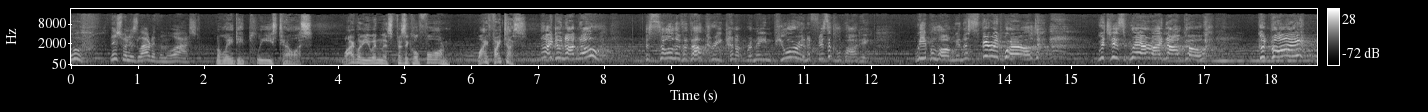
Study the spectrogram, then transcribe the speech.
Joyous day indeed. Oof, this one is louder than the last. Milady, please tell us. Why were you in this physical form? Why fight us? I do not know. The soul of a Valkyrie cannot remain pure in a physical body. We belong in the spirit world, which is where I now go. Goodbye!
